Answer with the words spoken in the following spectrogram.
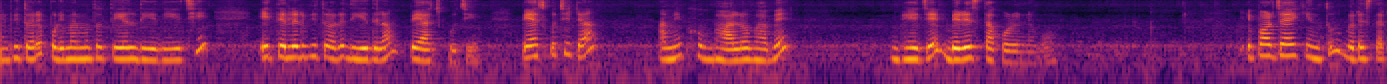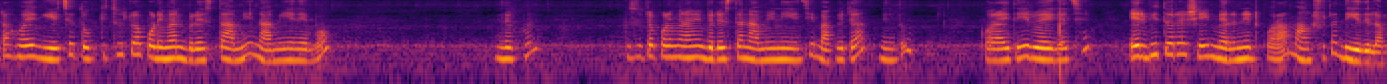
এর ভিতরে পরিমাণ মতো তেল দিয়ে দিয়েছি। এই তেলের ভিতরে দিয়ে দিলাম পেঁয়াজ কুচি। পেঁয়াজ কুচিটা আমি খুব ভালোভাবে ভেজে বেরেস্তা করে নেব। এ পর্যায়ে কিন্তু বেরেস্তাটা হয়ে গিয়েছে, তো কিছুটা পরিমাণ বেরেস্তা আমি নামিয়ে নেব। দেখুন, কিছুটা পরিমাণ আমি বেরেস্তা নামিয়ে নিয়েছি, বাকিটা কিন্তু কড়াইতেই রয়ে গেছে। এর ভিতরে সেই ম্যারিনেট করা মাংসটা দিয়ে দিলাম।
